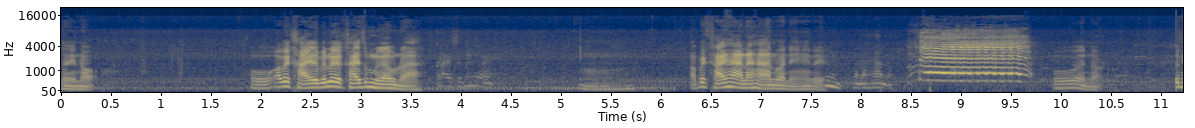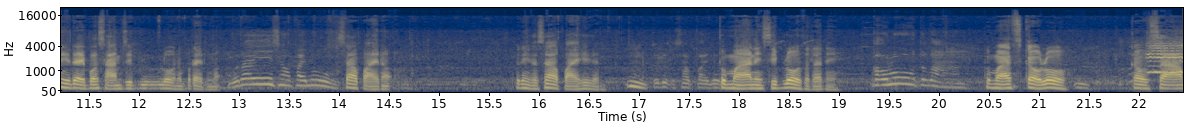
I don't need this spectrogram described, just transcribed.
ตัวนี้เนาะโอ้เอาไปขายไปเลยขายสมเนื้อหมดละขายเสมออืมเอาไปขายหานอาหารวันนี้ให้เลยอืมพันละห้าน่ะโอ้ยเนาะตัวนี้ได้พอสามสิบโลนะประเด็นเนาะบ่ได้เช่าไปลูกเศร้าไปเนาะ ตัวนี้ก็เศร้าไปคือกันอืมตัวนี้ก็เช่าไปลูกตัวหมานี่สิบโลตัวละนี่เกาลูกตัวบางตัวหมาเก้าโลอืมเก้าสาม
